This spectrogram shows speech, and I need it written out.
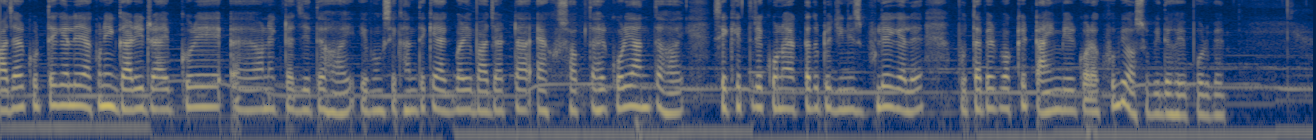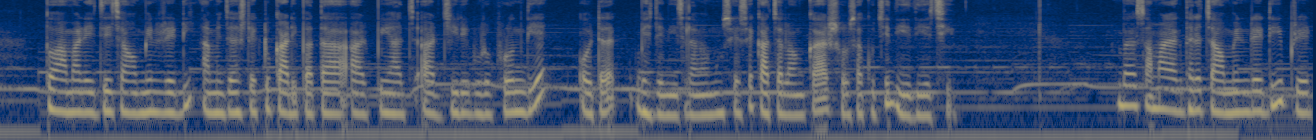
বাজার করতে গেলে এখনই গাড়ি ড্রাইভ করে অনেকটা যেতে হয় এবং সেখান থেকে একবারে বাজারটা এক সপ্তাহের করে আনতে হয়। সেক্ষেত্রে কোনো একটা দুটো জিনিস ভুলে গেলে প্রতাপের পক্ষে টাইম বের করা খুবই অসুবিধে হয়ে পড়বে। তো আমার এই যে চাউমিন রেডি আমি জাস্ট একটু কারি পাতা আর পেঁয়াজ আর জিরে গুঁড়ো ফোড়ন দিয়ে ওইটা ভেজে নিয়েছিলাম এবং শেষে কাঁচা লঙ্কা আর শসা কুচি দিয়ে দিয়েছি। ব্যাস, আমার একধারে চাউমিন রেডি ব্রেড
